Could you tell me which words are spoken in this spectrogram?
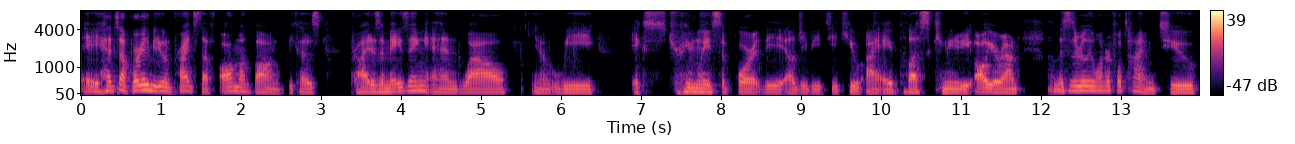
a heads up, we're going to be doing Pride stuff all month long because Pride is amazing. And while, you know, we extremely support the LGBTQIA plus community all year round, um, this is a really wonderful time to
